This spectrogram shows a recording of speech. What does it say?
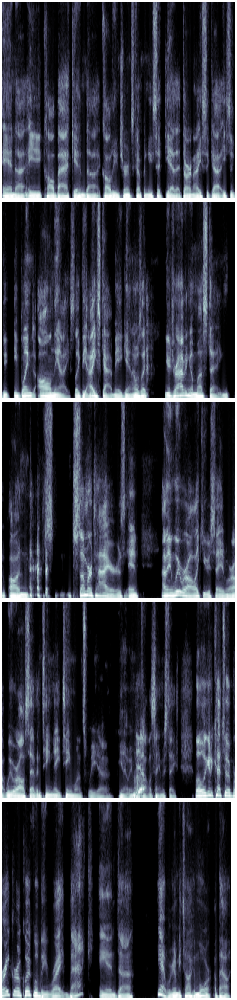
and uh, he called back and uh, called the insurance company. He said, "Yeah, that darn ice it got." He said he blamed it all on the ice. Like the ice got me again. I was like you're driving a Mustang on summer tires. And I mean, we were all, like you were saying, we're all, we were all 17, 18 once we, uh, you know, we made yep. all the same mistakes. Well, we're going to cut to a break real quick. We'll be right back. And, uh, yeah, we're going to be talking more about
